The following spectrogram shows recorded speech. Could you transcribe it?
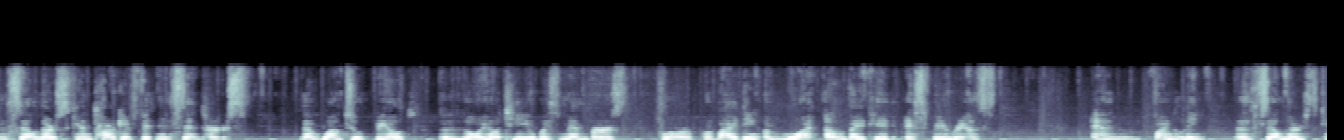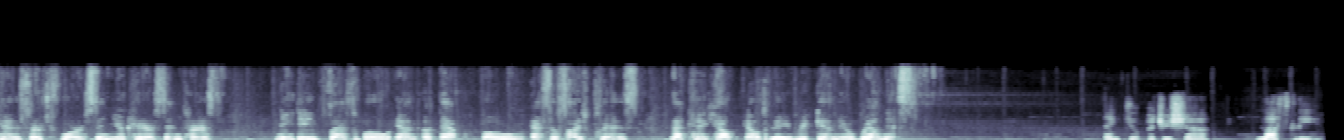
the sellers can target fitness centers that want to build a loyalty with members for providing a more elevated experience. And finally, the sellers can search for senior care centers needing flexible and adaptable exercise plans that can help elderly regain their wellness. Thank you, Patricia. Lastly,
